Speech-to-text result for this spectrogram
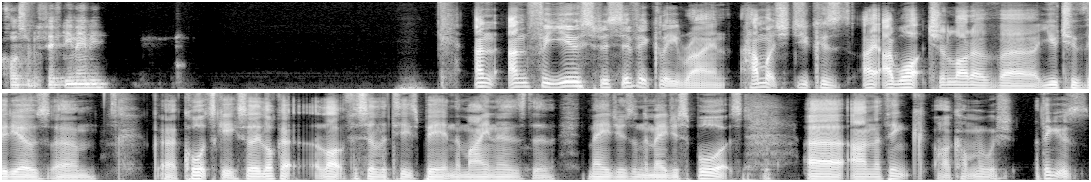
closer to 50 maybe and and for you specifically ryan how much do you because I, I watch a lot of uh, youtube videos um uh, Kortsky, so they look at a lot of facilities, be it in the minors, the majors, and the major sports. Uh, and I think oh, I can't remember which. I think it was.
